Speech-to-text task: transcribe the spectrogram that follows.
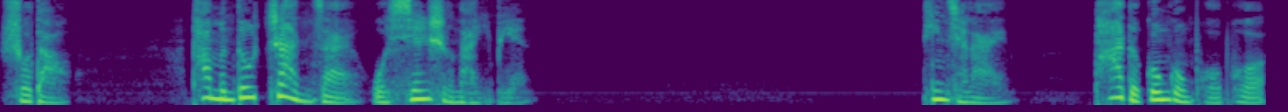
说道：“他们都站在我先生那一边。听起来，他的公公婆婆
